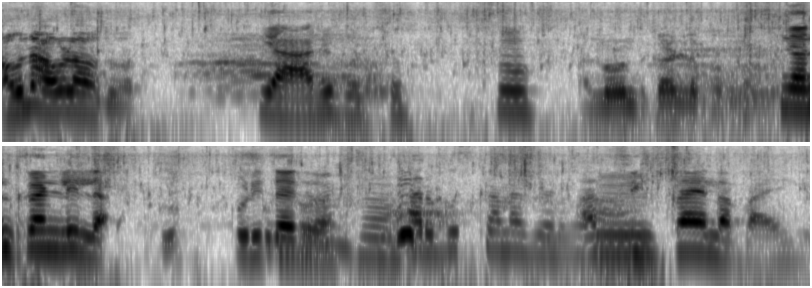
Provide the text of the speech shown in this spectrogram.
ಅವನ ಅವಳ ಅದು. ಯಾರಿಗೆ ಗೊತ್ತು? ಹ್ಞೂ ನೊಂದ್ಕೊಂಡ್ಲಿಲ್ಲ. ಕುಡಿತಾ ಇದ್ವ? ಅದು ಸಿಗ್ತಾ ಇಲ್ಲ ಬಾಯಿಗೆ.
